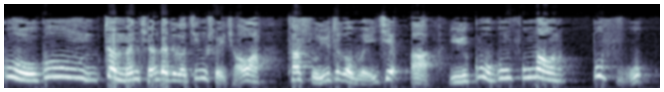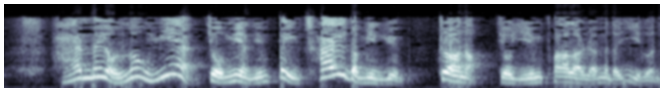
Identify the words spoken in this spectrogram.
故宫正门前的这个金水桥啊，它属于这个违建啊，与故宫风貌呢不符，还没有露面就面临被拆的命运，这呢就引发了人们的议论。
